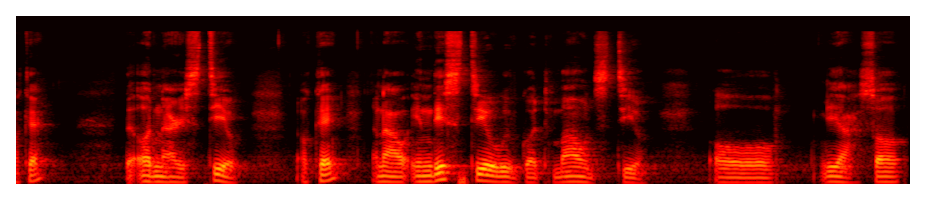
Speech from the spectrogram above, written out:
Okay the ordinary steel okay? Now in this steel we've got mild steel. Or yeah so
